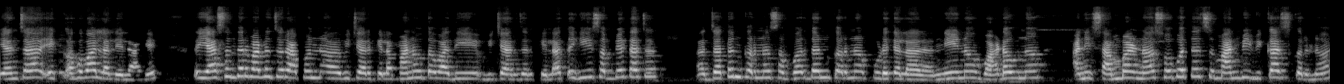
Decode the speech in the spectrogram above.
यांचा एक अहवाल आलेला आहे. तर या संदर्भानं जर आपण विचार केला मानवतावादी विचार जर केला तर ही सभ्यताचं जतन करणं संवर्धन करणं पुढे त्याला नेणं वाढवणं आणि सांभाळणं सोबतच मानवी विकास करणं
